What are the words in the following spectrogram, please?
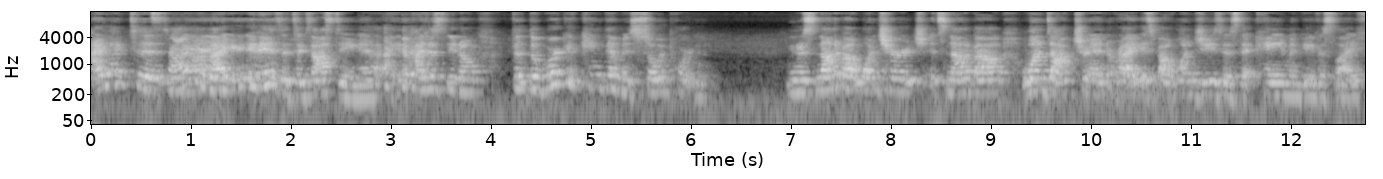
I like to It's tiring. I, it is, it's exhausting. And I, I just, you know, the, the work of kingdom is so important. You know, it's not about one church, it's not about one doctrine, right? It's about one Jesus that came and gave us life,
